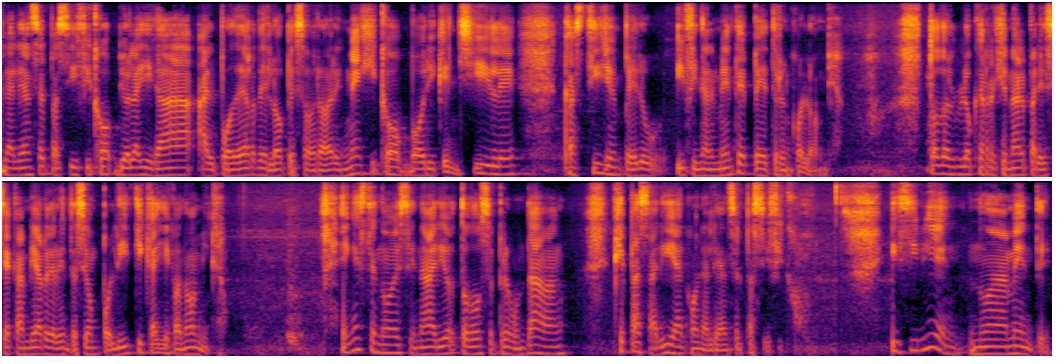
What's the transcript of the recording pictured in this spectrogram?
la Alianza del Pacífico vio la llegada al poder de López Obrador en México, Boric en Chile, Castillo en Perú y finalmente Petro en Colombia. Todo el bloque regional parecía cambiar de orientación política y económica. En este nuevo escenario todos se preguntaban qué pasaría con la Alianza del Pacífico. Y si bien, nuevamente,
